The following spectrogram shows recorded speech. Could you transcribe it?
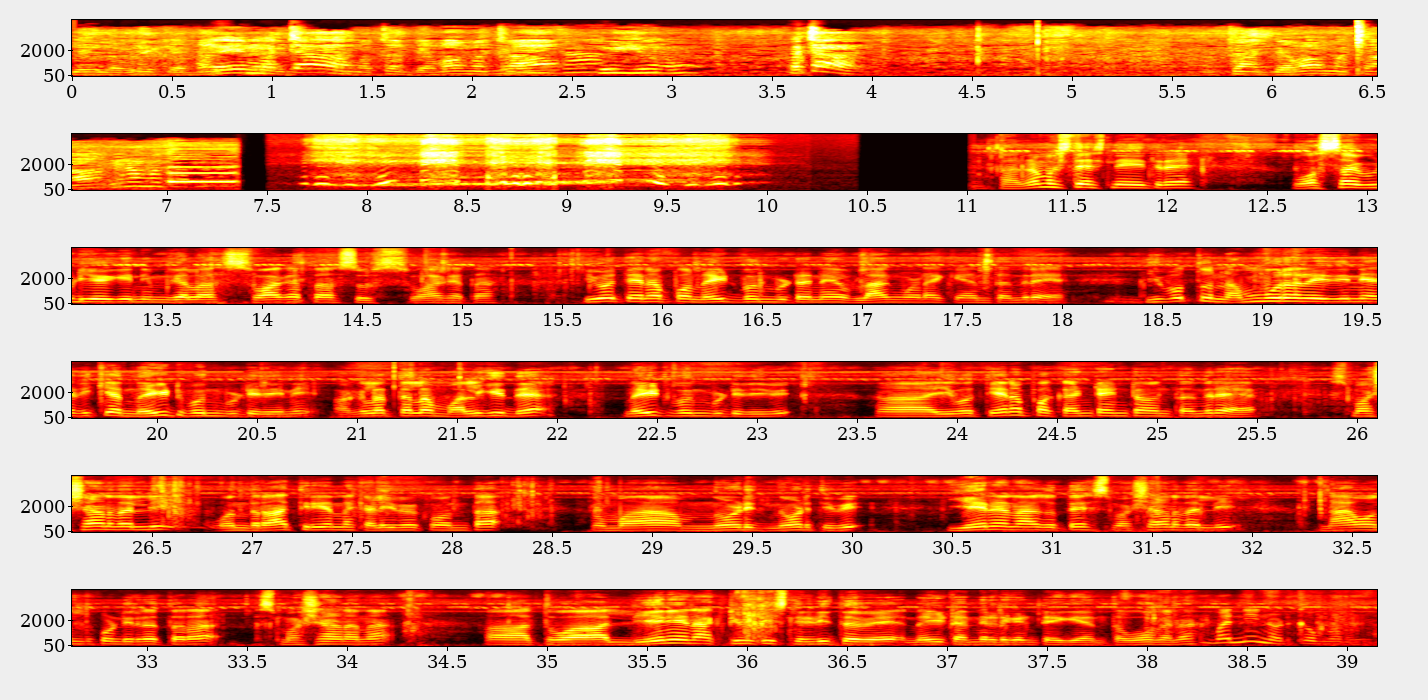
ಏ ಮಚ್ಚ. ಮಚ್ಚ ದೆವ ಮಚ್ಚ. ಇವನು ಮಚ್ಚ. ಮಚ್ಚ ದೆವ ಮಚ್ಚ. ಏನೋ ಮಚ್ಚ. ಹಾ, ನಮಸ್ತೆ ಸ್ನೇಹಿತರೆ. ಹೊಸ ವಿಡಿಯೋಗೆ ನಿಮಗೆಲ್ಲ ಸ್ವಾಗತ ಸುಸ್ವಾಗತ. ಇವತ್ತೇನಪ್ಪ ನೈಟ್ ಬಂದ್ಬಿಟ್ಟೇನೆ ವ್ಲಾಗ್ ಮಾಡೋಕ್ಕೆ ಅಂತಂದರೆ ಇವತ್ತು ನಮ್ಮೂರಲ್ಲಿ ಇದ್ದೀನಿ ಅದಕ್ಕೆ ನೈಟ್ ಬಂದ್ಬಿಟ್ಟಿದ್ದೀನಿ. ಹಗಲತ್ತೆಲ್ಲ ಮಲಗಿದ್ದೆ ನೈಟ್ ಬಂದ್ಬಿಟ್ಟಿದ್ದೀವಿ ಇವತ್ತೇನಪ್ಪ ಕಂಟೆಂಟು ಅಂತಂದರೆ ಸ್ಮಶಾನದಲ್ಲಿ ಒಂದು ರಾತ್ರಿಯನ್ನು ಕಳಿಬೇಕು ಅಂತ ಮಾ ನೋಡಿ ನೋಡ್ತೀವಿ. ಏನೇನಾಗುತ್ತೆ ಸ್ಮಶಾನದಲ್ಲಿ? ನಾವು ಅಂದ್ಕೊಂಡಿರೋ ಥರ ಸ್ಮಶಾನನ ಅಥವಾ ಅಲ್ಲಿ ಏನೇನು ಆಕ್ಟಿವಿಟೀಸ್ ನಡೀತವೆ ನೈಟ್ ಹನ್ನೆರಡು ಗಂಟೆಗೆ ಅಂತ ಹೋಗೋಣ. ಬನ್ನಿ ನೋಡ್ಕೊಂಬರ್ರಿ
